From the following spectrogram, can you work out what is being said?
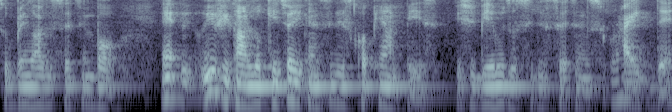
to bring out the setting but eh, if you can locate where you can see this copy and paste you should be able to see the settings right there.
